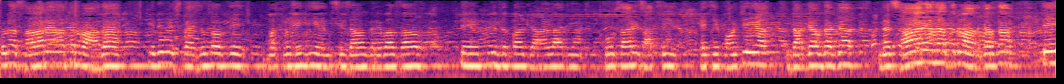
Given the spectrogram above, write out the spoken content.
ਉਹਨਾਂ ਸਾਰਿਆਂ ਦਾ ਧੰਨਵਾਦ ਆ। ਇਹਦੇ ਵਿੱਚ ਸਪੈਸ਼ਲ ਤੌਰ ਤੇ ਮੱਖਣ ਸਿੰਘ ਜੀ ਐਮਸੀ ਸਾਹਿਬ, ਗਰੇਵਾਲ ਸਾਹਿਬ ਤੇ ਭੁਪਿੰਦਰਪਾਲ ਜਾਣਲਾ ਜੀ, ਹੋਰ ਸਾਰੇ ਸਾਥੀ ਇੱਥੇ ਪਹੁੰਚੇ ਆ। ਦਰਜਾ ਦਰਜਾ ਮੈਂ ਸਾਰਿਆਂ ਦਾ ਧੰਨਵਾਦ ਕਰਦਾ ਤੇ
